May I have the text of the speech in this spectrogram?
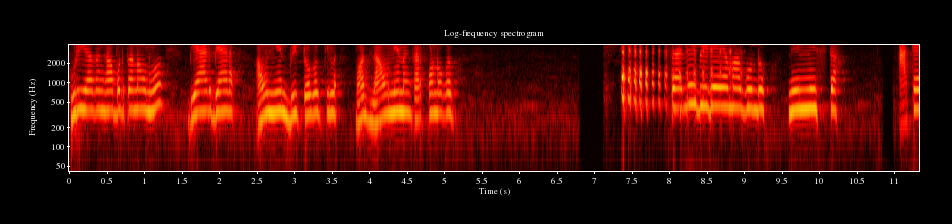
ಕುರಿ ಆದಂಗೆ ಆಗ್ಬಿಡ್ತಾನ ಅವನು. ಬ್ಯಾಡ ಬ್ಯಾಡ. ಅವನೇನು ಬಿಟ್ಟು ಹೋಗಕ್ಕಿಲ್ಲ ಮೊದ್ಲು ಅವನ್ನೇ ಕರ್ಕೊಂಡು ಹೋಗೋದು? ಸಲಿ ಬಿಡೆ ಮಗುಂಡು, ನಿನ್ನಿಷ್ಟ. ಅತ್ತೆ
